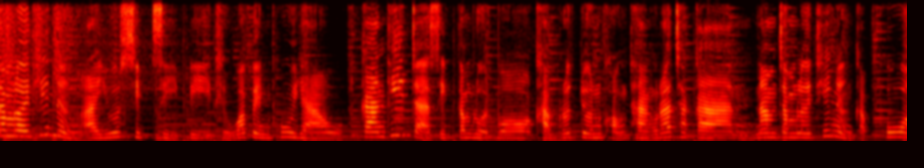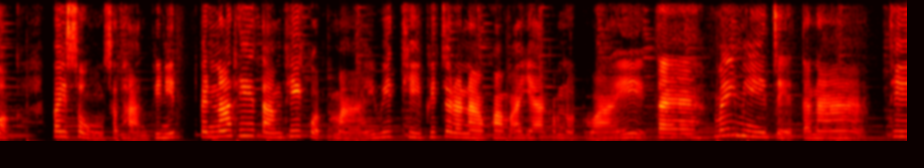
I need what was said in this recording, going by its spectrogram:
จำเลยที่ 1 อายุ 14 ปี ถือว่าเป็นผู้เยาว์การที่จ่าสิบตำรวจวอขับรถยนต์ของทางราชการนำจำเลยที่ 1 กับพวก ไปส่งสถานพินิษเป็นหน้าที่ตามที่กฎหมายวิธีพิจารณาความอาญากำหนดไว้ แต่ไม่มีเจตนา ที่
